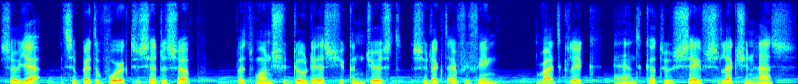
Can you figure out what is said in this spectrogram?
So yeah, it's a bit of work to set this up, but once you do this, you can just select everything, right click and go to Save Selection As,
